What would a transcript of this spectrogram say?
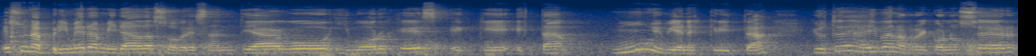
es una primera mirada sobre Santiago y Borges eh, que está muy bien escrita y ustedes ahí van a reconocer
